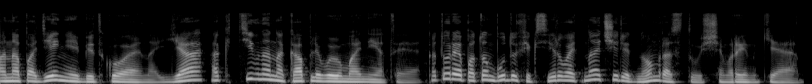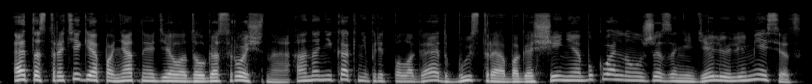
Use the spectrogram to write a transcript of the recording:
а на падении биткоина я активно накапливаю монеты, которые потом буду фиксировать на очередном растущем рынке. Эта стратегия, понятное дело, долгосрочная, она никак не предполагает быстрое обогащение буквально уже за неделю или месяц.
